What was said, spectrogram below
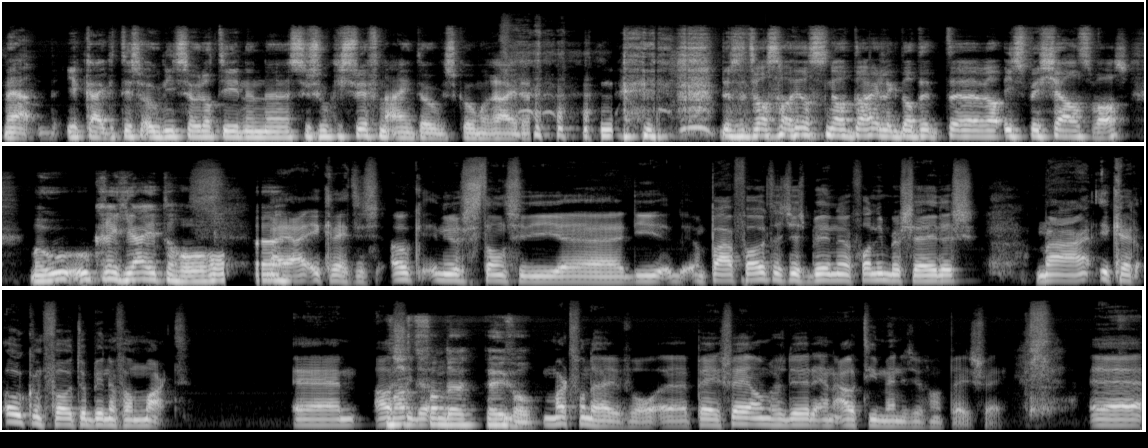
Maar ja, je kijkt, het is ook niet zo dat hij in een eh, Suzuki Swift naar Eindhoven is komen rijden. dus het was al heel snel duidelijk dat dit eh, wel iets speciaals was. Maar hoe, hoe kreeg jij het te horen? Eh, Nou ja, ik kreeg dus ook in eerste instantie die, die, een paar fotootjes binnen van die Mercedes. Maar ik kreeg ook een foto binnen van Mart. En als Mart je de, van de Heuvel. Mart van de Heuvel, PSV-ambassadeur en oud-teammanager van PSV. Eh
